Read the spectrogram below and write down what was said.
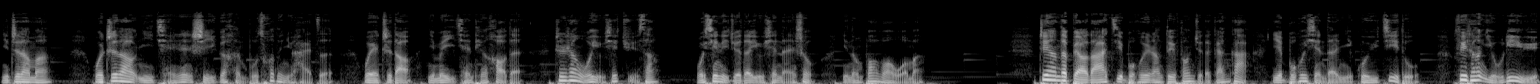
你知道吗？我知道你前任是一个很不错的女孩子，我也知道你们以前挺好的，这让我有些沮丧，我心里觉得有些难受。你能抱抱我吗？”这样的表达既不会让对方觉得尴尬，也不会显得你过于嫉妒，非常有利于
